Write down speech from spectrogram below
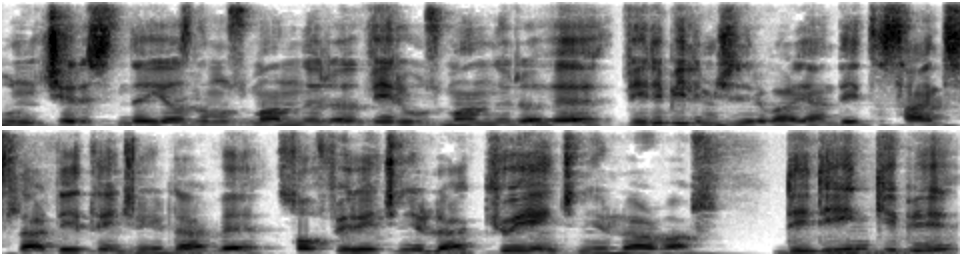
Bunun içerisinde yazılım uzmanları, veri uzmanları ve veri bilimcileri var. Yani data scientistler, data engineer'ler ve software engineer'ler, QA engineer'ler var. Dediğin gibi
